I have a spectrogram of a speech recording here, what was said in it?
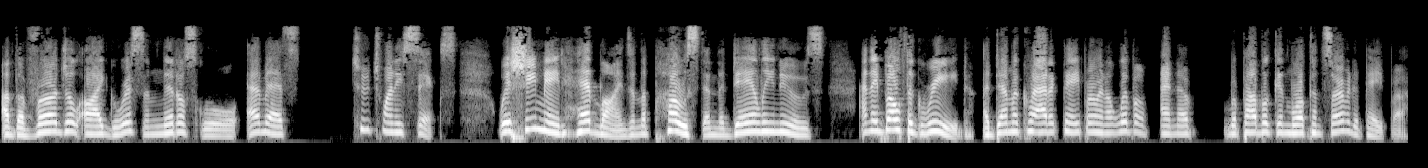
of the Virgil I. Grissom Middle School, MS 226, where she made headlines in the Post and the Daily News, and they both agreed, a Democratic paper and a liberal and a Republican more conservative paper,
